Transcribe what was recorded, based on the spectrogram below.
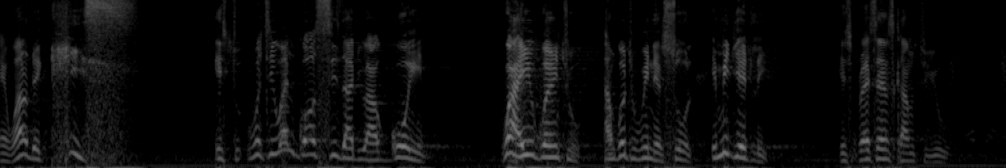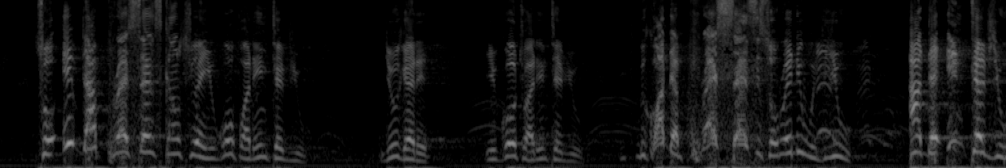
And one of the keys is to see when God sees that you are going, where are you going to? I'm going to win a soul. Immediately, His presence comes to you. So if that presence comes to you and you go for an interview, do you get it? You go to an interview. Because the presence is already with you. At the interview,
